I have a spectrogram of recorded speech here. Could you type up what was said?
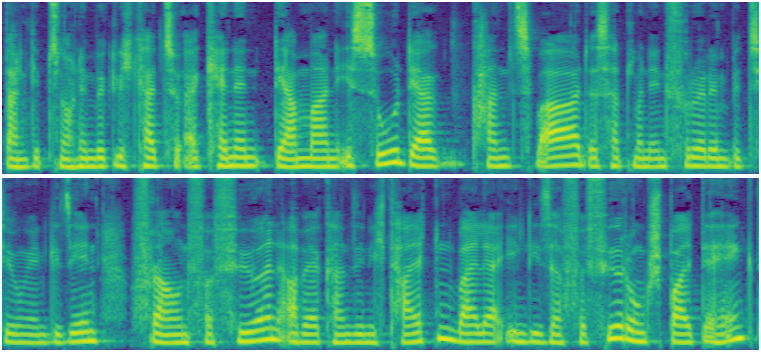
Dann gibt es noch eine Möglichkeit zu erkennen, der Mann ist so, der kann zwar, das hat man in früheren Beziehungen gesehen, Frauen verführen, aber er kann sie nicht halten, weil er in dieser Verführungsspalte hängt.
